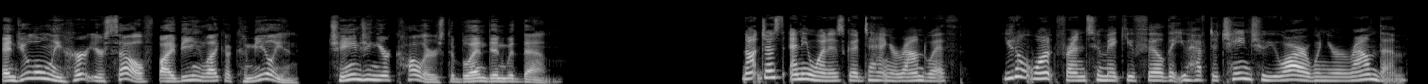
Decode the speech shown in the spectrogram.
And you'll only hurt yourself by being like a chameleon, changing your colors to blend in with them. Not just anyone is good to hang around with. You don't want friends who make you feel that you have to change who you are when you're around them.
